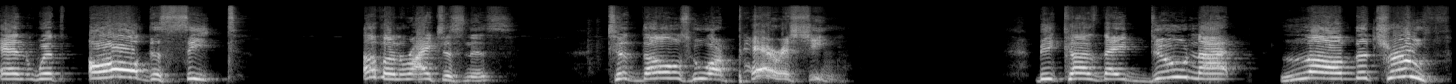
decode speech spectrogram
and with all deceit of unrighteousness to those who are perishing because they do not love the truth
